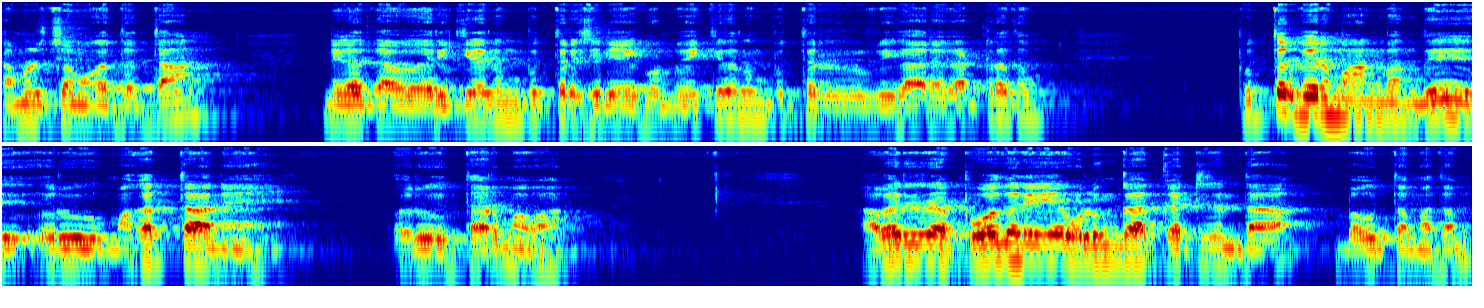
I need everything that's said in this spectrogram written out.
தமிழ் சமூகத்தை தான் நிலத்தை அபகரிக்கிறதும் புத்தர் சிலையை கொண்டு வைக்கிறதும் புத்தர் விகாரை கட்டுறதும். புத்தர் பெருமான் வந்து ஒரு மகத்தான ஒரு தர்மவான். அவரோட போதனையை ஒழுங்காக கற்றிருந்தா பௌத்த மதம்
